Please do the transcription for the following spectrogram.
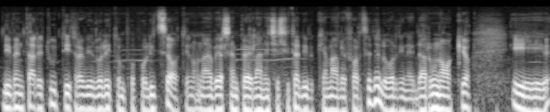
diventare tutti tra virgolette un po' poliziotti, non avere sempre la necessità di chiamare le forze dell'ordine, dare un occhio e,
